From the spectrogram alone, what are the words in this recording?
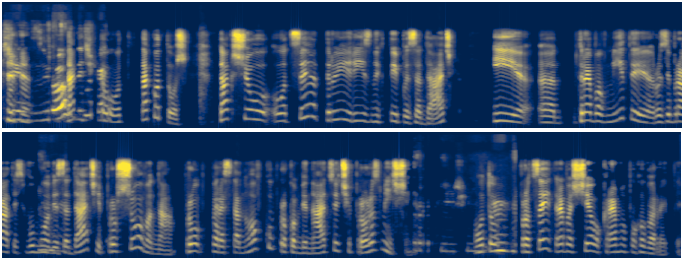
чи зв'язочка. так отож. Так що оце три різних типи задач. І е, треба вміти розібратись в умові Мгм. задачі, про що вона, про перестановку, про комбінацію чи про розміщення. От mm -hmm. про це і треба ще окремо поговорити.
